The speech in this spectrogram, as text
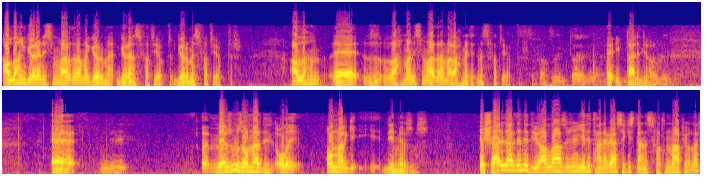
Allah'ın gören ismi vardır ama görme, gören sıfatı yoktur. Görme sıfatı yoktur. Allah'ın e, Rahman ismi vardır ama rahmet etme sıfatı yoktur. Sıfatı iptal ediyor. E, iptal. Kabul ediyor. E. Ö, mevzumuz onlar değil. Olay, onlar değil mevzumuz. Eşariler de ne diyor? Allah Azze ve Celle'nin 7 tane veya 8 tane sıfatını ne yapıyorlar?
